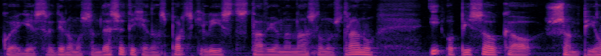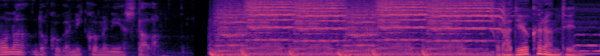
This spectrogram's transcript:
kojeg je sredinom 80-ih jedan sportski list stavio na naslovnu stranu i opisao kao šampiona do koga nikome nije stalo. Radio karantin.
